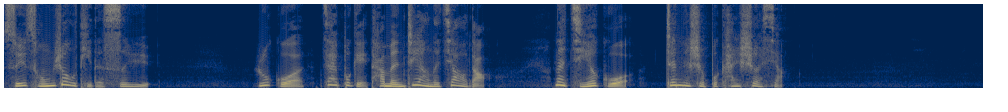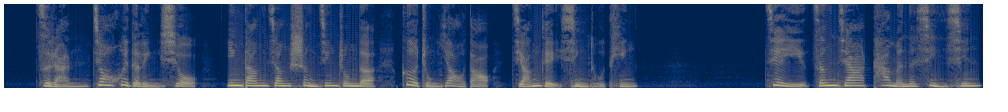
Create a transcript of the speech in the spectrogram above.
随从肉体的私欲。如果再不给他们这样的教导，那结果真的是不堪设想。自然，教会的领袖。应当将圣经中的各种要道讲给信徒听，借以增加他们的信心，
